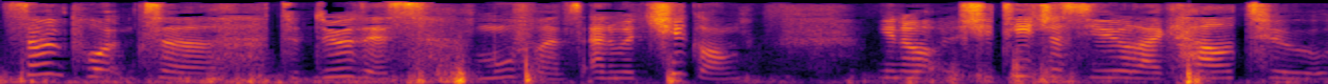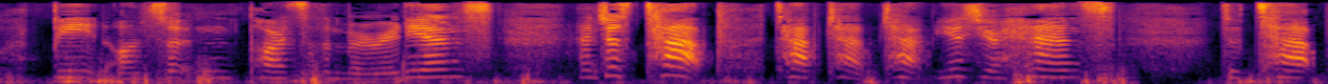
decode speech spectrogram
so important to to do this movements. And with qigong, you know, she teaches you like how to beat on certain parts of the meridians and just tap, tap, tap, tap. Use your hands to tap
